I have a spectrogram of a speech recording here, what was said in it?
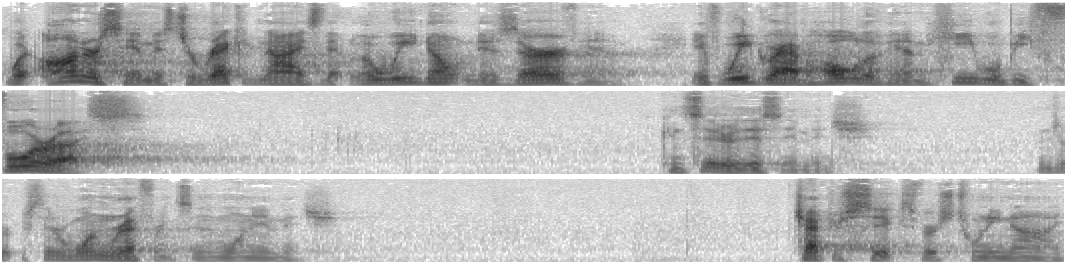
what honors him is to recognize that oh, we don't deserve him. If we grab hold of him, he will be for us. Consider this image. Consider one reference in one image. Chapter 6, verse 29.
